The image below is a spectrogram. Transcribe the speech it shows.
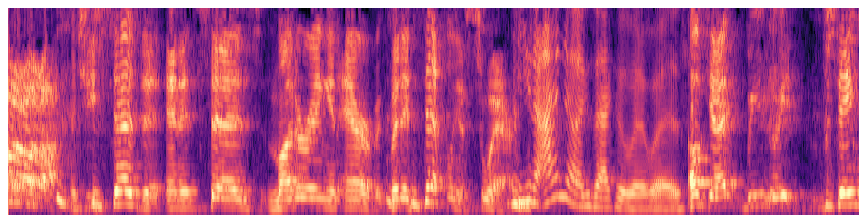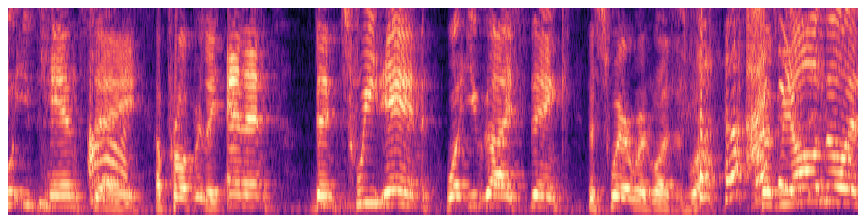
blah, blah, and she says it, and it says muttering in Arabic, but it's definitely a swear. you know, I know exactly what it was. Okay, we, we- say what you can say appropriately, and then then tweet in what you guys think the swear word was as well, because we all know it.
